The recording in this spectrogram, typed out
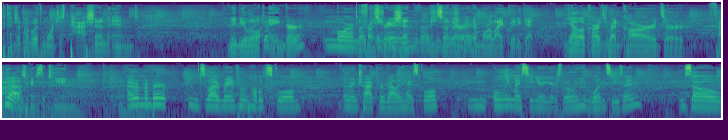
potentially probably with more just passion and maybe a little Like, um, anger, more emo- anger frustration, and, emotion so they're sure. they're more likely to get yellow cards, red cards, or fouls Yeah. against the team. I remember, so I ran from a public school. I ran track for Valley High School. Mm, only my senior year, so I only had one season, and so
